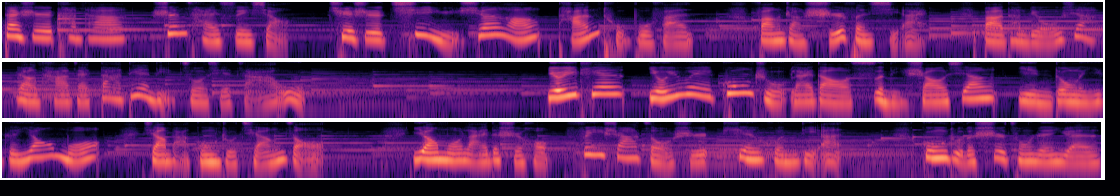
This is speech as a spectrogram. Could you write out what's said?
但是看他身材虽小，却是气宇轩昂，谈吐不凡，方丈十分喜爱，把他留下，让他在大殿里做些杂物。有一天，有一位公主来到寺里烧香，引动了一个妖魔，想把公主抢走。妖魔来的时候，飞沙走石，天昏地暗，公主的侍从人员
